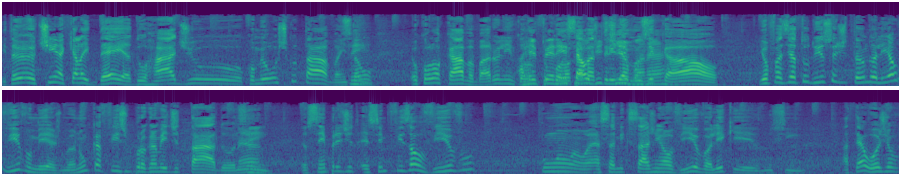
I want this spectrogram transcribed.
Então eu tinha aquela ideia do rádio como eu escutava. Então Sim. Eu colocava barulhinho, colo- referência colocava auditiva, trilha né? musical. E eu fazia tudo isso editando ali ao vivo mesmo. Eu nunca fiz um programa editado, né? Sim. Eu sempre, edit- eu sempre fiz ao vivo, com essa mixagem ao vivo ali, que, enfim, até hoje, eu,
